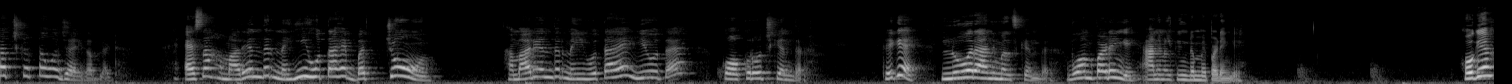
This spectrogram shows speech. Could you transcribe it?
टच करता हुआ जाएगा ब्लड ऐसा हमारे अंदर नहीं होता है, बच्चों। हमारे अंदर नहीं होता है, ये होता है कॉकरोच के अंदर। ठीक है? लोअर एनिमल्स के अंदर। वो हम पढ़ेंगे एनिमल किंगडम में पढ़ेंगे। हो गया?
